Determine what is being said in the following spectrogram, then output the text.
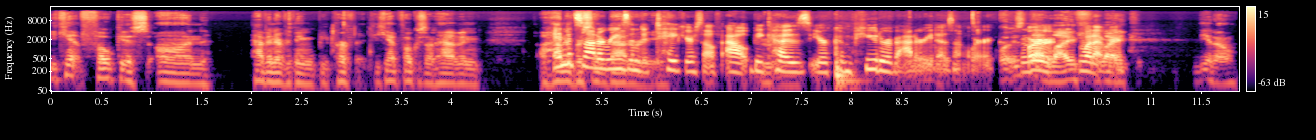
you can't focus on having everything be perfect. You can't focus on having and it's not a 100% reason to take yourself out because your computer battery doesn't work. Well, isn't or that life? whatever. Like, you know,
